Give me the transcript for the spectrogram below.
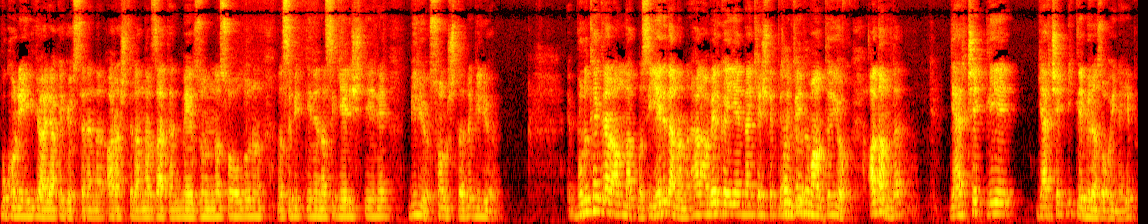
bu konuya ilgi alaka gösterenler, araştıranlar zaten mevzunun nasıl olduğunu, nasıl bittiğini, nasıl geliştiğini biliyor, sonuçlarını biliyor. E, Bunu tekrar anlatması, yeniden anlat. Hani Amerika'yı yeniden keşfetmenin bir mantığı yok. Adam da gerçekliği, gerçeklikle biraz oynayıp,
